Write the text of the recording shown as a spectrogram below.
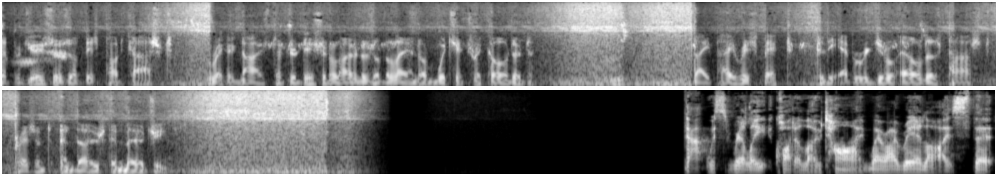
The producers of this podcast recognise the traditional owners of the land on which it's recorded. They pay respect to the Aboriginal elders past, present and those emerging. that was really quite a low time where I realized that,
